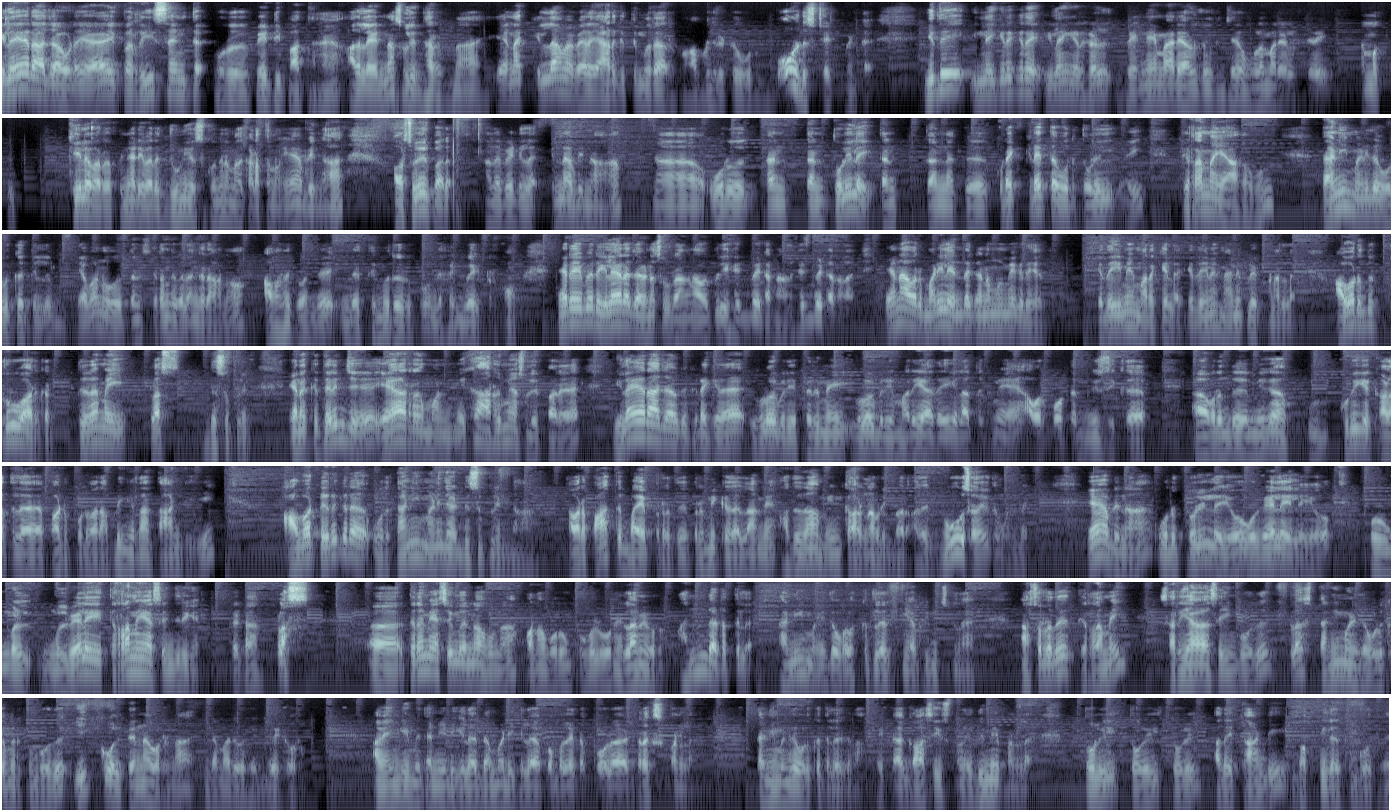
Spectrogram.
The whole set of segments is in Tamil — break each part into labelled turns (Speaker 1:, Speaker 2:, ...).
Speaker 1: இளையராஜாவுடைய இப்போ ரீசெண்ட் ஒரு பேட்டி பார்த்தேன். அதில் என்ன சொல்லியிருந்தாரு அப்படின்னா எனக்கு இல்லாமல் வேறு யாருக்கு திமிராக இருக்கும்? அப்படின்னு சொல்லிட்டு ஒரு போல்டு ஸ்டேட்மெண்ட்டு இது இன்றைக்கி இருக்கிற இளைஞர்கள் இப்போ என்னைய மாதிரி ஆளுகளுக்கும் சரி உங்களை மாதிரி ஆளுக்கும் சரி நமக்கு கீழே வர பின்னாடி வர ஜூனியர்ஸ்க்கு வந்து நம்ம அதை கடத்தணும். ஏன் அப்படின்னா அவர் சொல்லியிருப்பார் அந்த பேட்டியில். என்ன அப்படின்னா ஒரு தன் தன் தொழிலை தன் தனக்கு குடை கிடைத்த ஒரு தொழிலை திறமையாகவும் தனி மனித ஒழுக்கத்திலும் எவன் ஒருத்தன் சிறந்து விளங்குறானோ அவனுக்கு வந்து இந்த திமிர் இருக்கும் இந்த ஹெட் வெயிட் இருக்கும். நிறைய பேர் இளையராஜா என்ன சொல்கிறாங்கன்னா அவர் பெரிய ஹெட் வெயிட்டர்னால ஹெட் வெயிட்டர்னால ஏன்னா அவர் மடியில் எந்த கணமுமே கிடையாது. எதையுமே மறக்கலை எதையுமே மேனிப்புலேட் பண்ணலை. அவர் வந்து ட்ரூவாக இருக்கார். திறமை ப்ளஸ் டிசிப்ளின் எனக்கு தெரிஞ்சு ஏஆர் ரஹ்மான் மிக அருமையாக சொல்லியிருப்பார். இளையராஜாவுக்கு கிடைக்கிற இவ்வளோ பெரிய பெருமை இவ்வளோ பெரிய மரியாதை எல்லாத்துக்குமே அவர் போட்ட மியூசிக்கு அவர் வந்து மிக கு- குறுகிய காலத்தில் பாட்டு போடுவார் அப்படிங்கிறதெல்லாம் தாண்டி அவர்கிட்ட இருக்கிற ஒரு தனி மனித டிசிப்ளின் தான். அவரை பார்த்து பயப்படுறது பிரமிக்கிறது எல்லாமே அதுதான் மெயின் காரணம் அப்படிம்பார். அது நூறு சதவீதம் உண்மை. ஏன் அப்படின்னா ஒரு தொழிலையோ ஒரு வேலையிலையோ ஒரு உங்கள் உங்கள் வேலையை திறமையாக செஞ்சிருக்கேன் கரெக்டா ப்ளஸ் திறமையாக செய்யும்போது என்ன ஆகும்னா பணம் வரும் புகழ் வரும் எல்லாமே வரும். அந்த இடத்துல தனி மனித உலக்கத்தில் இருக்கீங்க அப்படின்னு வச்சுக்கோங்களேன். நான் சொல்கிறது திறமை சரியாக செய்யும்போது ப்ளஸ் தனி மனித ஒழுக்கம் இருக்கும்போது ஈக்குவல் என்ன வரும்னா இந்த மாதிரி ஒரு ஹெட் வெயிட் வரும். அவன் எங்கேயுமே தண்ணி அடிக்கலை தம் அடிக்கலை பொம்பளைகிட்ட போல ட்ரக்ஸ் பண்ணல. தனி மனித ஒழுக்கத்தில் இருக்கிறான் ரைட்டாக காசு யூஸ் பண்ணல எதுவுமே பண்ணல. தொழில் தொழில் தொழில் அதை தாண்டி பக்தியில் இருக்கும்போது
